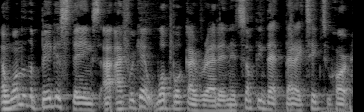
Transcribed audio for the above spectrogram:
And one of the biggest things, I, I forget what book I read, and it's something that, that I take to heart.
